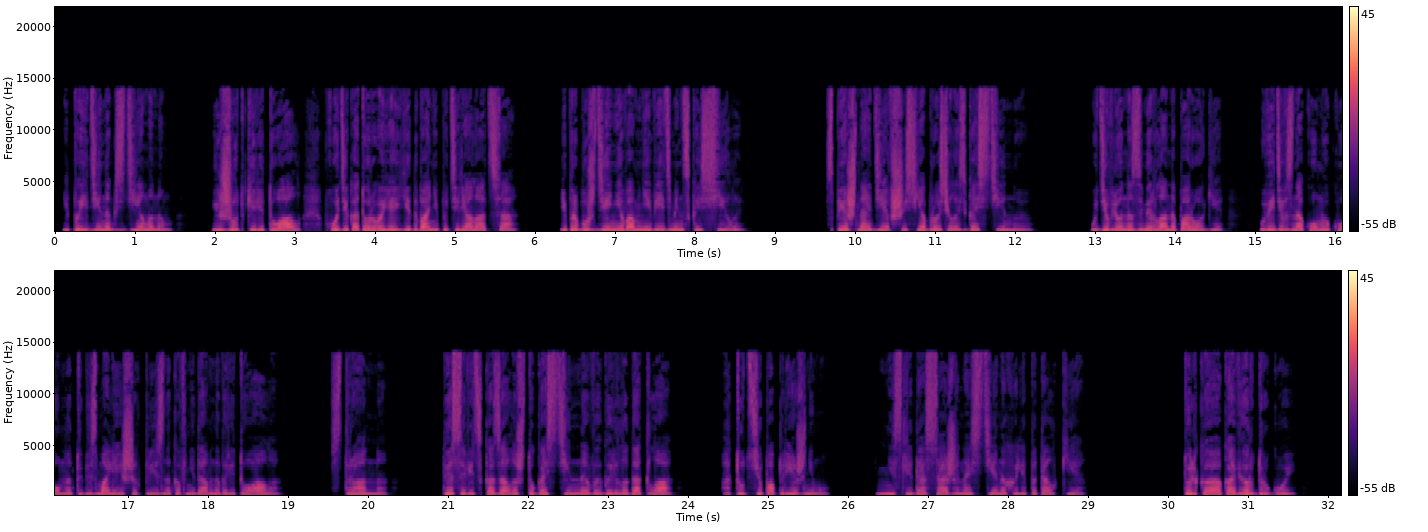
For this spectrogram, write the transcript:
И поединок с демоном, и жуткий ритуал, в ходе которого я едва не потеряла отца, и пробуждение во мне ведьминской силы? Спешно одевшись, я бросилась в гостиную. Удивленно замерла на пороге, увидев знакомую комнату без малейших признаков недавнего ритуала. Странно. Тесса ведь сказала, что гостиная выгорела дотла, а тут все по-прежнему. Ни следа сажи на стенах или потолке. Только ковер другой,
